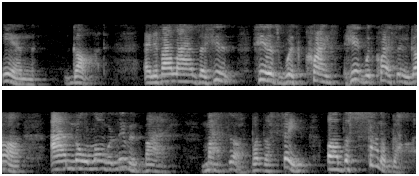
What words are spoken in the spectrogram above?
in God. And if our lives are hid, hid with Christ, hid with Christ in God, I no longer live by myself, but the faith of the Son of God.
